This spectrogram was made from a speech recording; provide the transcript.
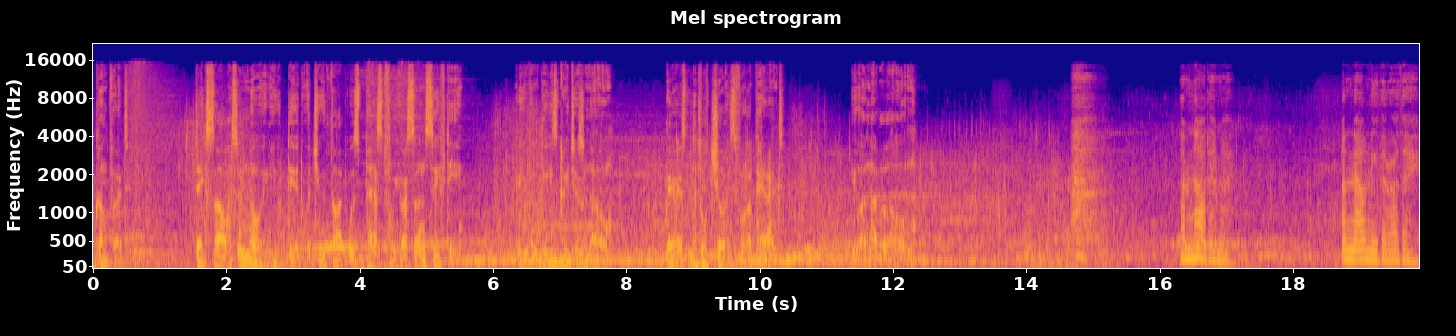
Comfort, take solace in knowing you did what you thought was best for your son's safety. Even these creatures know. There is little choice for a parent. You are not alone. I'm not, am I? And now neither are they.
